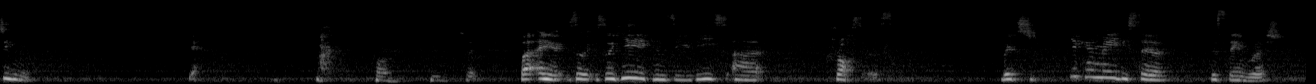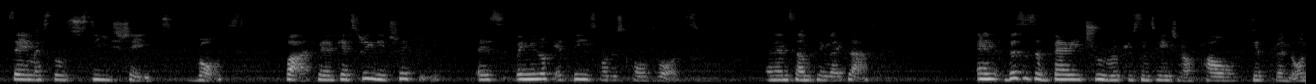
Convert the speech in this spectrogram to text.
genus. Yes. Sorry. But anyway, so so here you can see these are crosses, which you can maybe still distinguish, same as those C-shaped rods. But where it gets really tricky is when you look at these, what is called rods, and then something like that. And this is a very true representation of how different or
